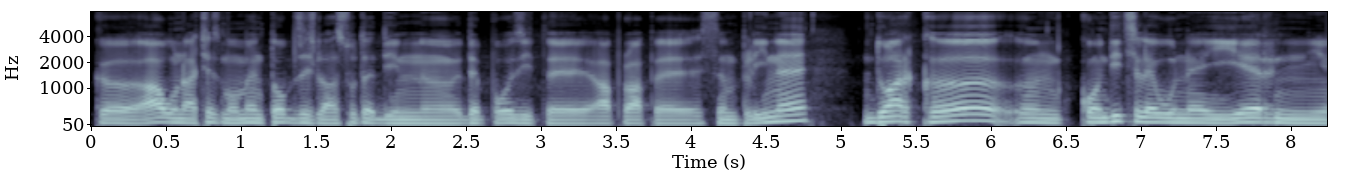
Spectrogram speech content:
că au în acest moment 80% din uh, depozite aproape sunt pline, doar că în condițiile unei ierni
